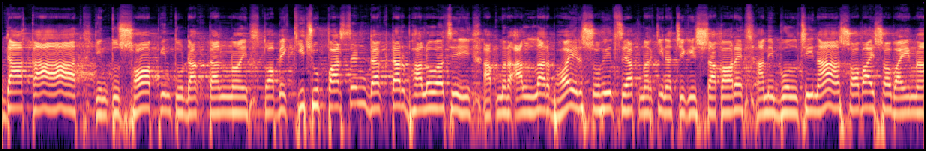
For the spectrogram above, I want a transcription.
ডাকাত। কিন্তু সব কিন্তু ডাক্তার নয়। তবে কিছু পার্সেন্ট ডাক্তার ভালো আছে। আপনার আল্লাহর ভয়ের সহিত সে আপনার কিনা চিকিৎসা করে। আমি বলছি না, সবাই সবাই না।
